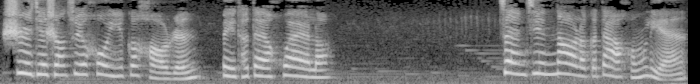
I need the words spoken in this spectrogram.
世界上最后一个好人被他带坏了。暂进闹了个大红脸，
